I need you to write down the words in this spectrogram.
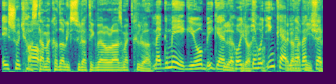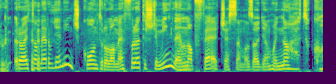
és hogyha... Aztán meg a dal is születik belőle, az meg külön. Meg még jobb, igen, Külön de hogy, de hogy inkább nevettek rajta, mert ugye nincs kontrollom e fölött, és hogyha minden Aha. nap felcseszem az agyam, hogy na hát akkor,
